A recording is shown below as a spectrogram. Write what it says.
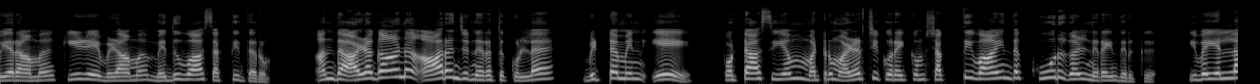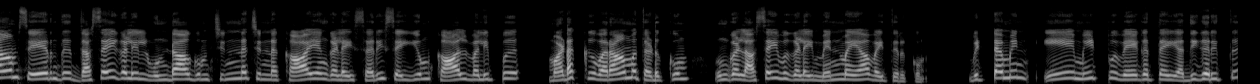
உயராம கீழே விழாம மெதுவா சக்தி தரும். அந்த அழகான ஆரஞ்சு நிறத்துக்குள்ள விட்டமின் ஏ பொட்டாசியம் மற்றும் அழற்சி குறைக்கும் சக்தி வாய்ந்த கூறுகள் நிறைந்திருக்கு. இவையெல்லாம் சேர்ந்து தசைகளில் உண்டாகும் சின்ன சின்ன காயங்களை சரி செய்யும் கால் வலிப்பு மடக்கு வராம தடுக்கும் உங்கள் அசைவுகளை மென்மையா வைத்திருக்கும். விட்டமின் ஏ மீட்பு வேகத்தை அதிகரித்து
